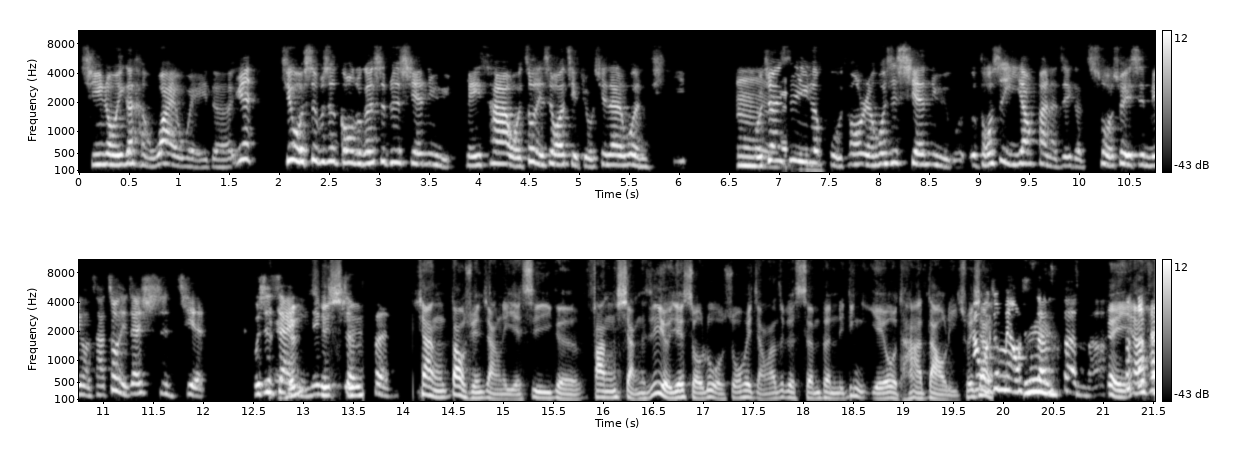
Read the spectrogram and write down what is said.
形容一个很外围的。因为其实我是不是公主跟是不是仙女没差，我重点是我要解决我现在的问题。嗯，我就算是一个普通人或是仙女，我我都是一样犯了这个错，所以是没有差。重点在事件。不是在你那个身份，像道玄讲的也是一个方向。可是有些时候，如果说会讲到这个身份，一定也有他的道理。所以像就没有身份嘛？对，然后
